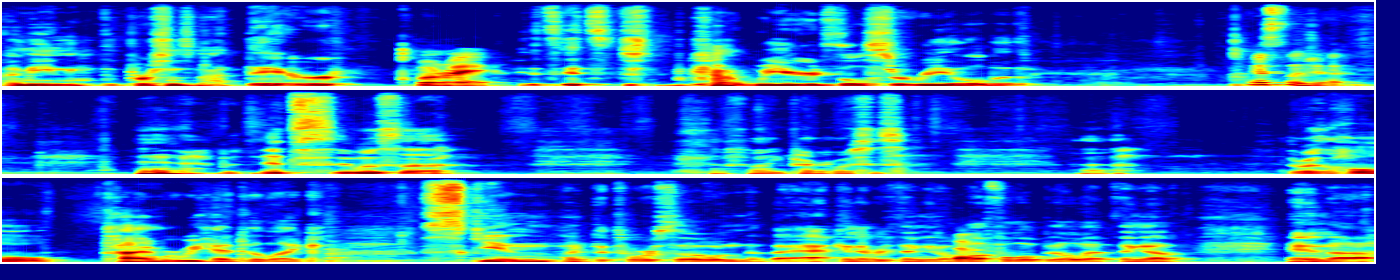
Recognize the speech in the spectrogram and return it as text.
know, I mean, the person's not there. All right. It's it's just kind of weird. It's a little surreal, but It's legit. yeah. But it's it was uh, the funny part was is, uh, there was a whole time where we had to like skin like the torso and the back and everything. You know, Yeah. Buffalo Bill that thing up, and uh,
